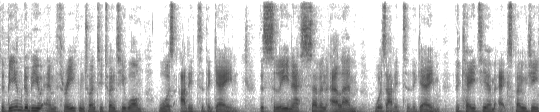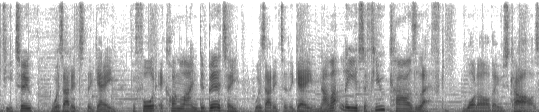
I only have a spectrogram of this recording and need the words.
The BMW M3 from 2021 was added to the game. The Saleen S7 LM was added to the game. The KTM X-Bow GT2 was added to the game. The Ford Econoline Liberty was added to the game. Now that leaves a few cars left. What are those cars?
